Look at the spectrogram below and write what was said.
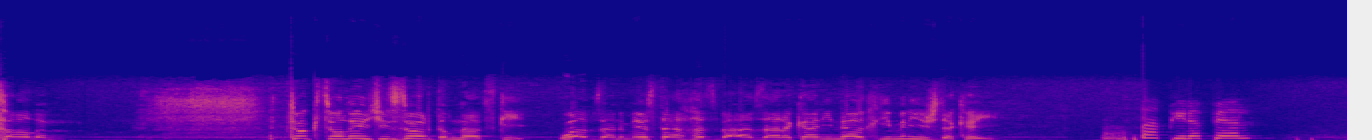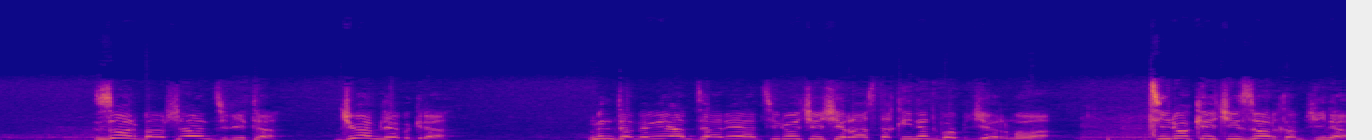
تاڵن. تۆ کچۆڵەیەکی زۆر دڵناسکی، وابزانم ئێستا هەست بە ئازارەکانی ناخی منیش دەکەی. باپیرە پێل. زۆر باشە ئەنجلیتا، گوێم لێ بگرە. من دەمەوێ ئەم جارەیان چیرۆکێکی ڕاستەقینەت بۆ بگێڕمەوە. چیرۆکێکی زۆر غەمگینە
